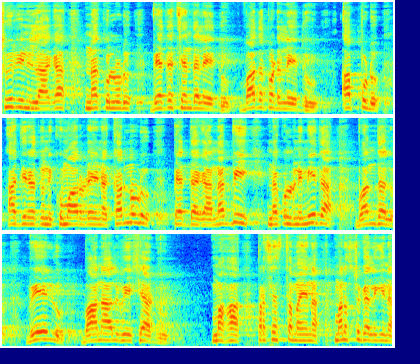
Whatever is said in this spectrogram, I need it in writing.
సూర్యునిలాగా నకులుడు వ్యధ చెందలేదు బాధపడలేదు. అప్పుడు అధిరథుని కుమారుడైన కర్ణుడు పెద్దగా నవ్వి నకులుని మీద వందలు వేలు బాణాలు వేశాడు. మహా ప్రశస్తమైన మనస్సు కలిగిన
